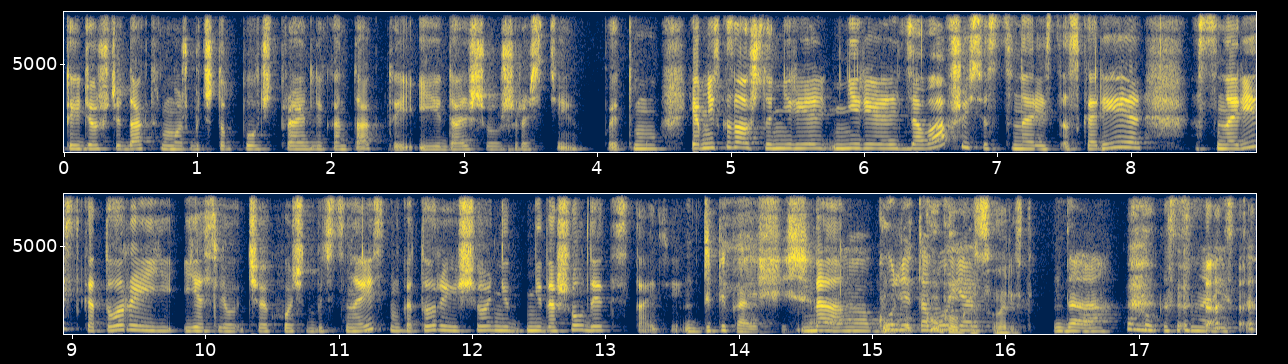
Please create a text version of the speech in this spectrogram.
Ты идешь в редактор, может быть, чтобы получить правильные контакты и дальше уже расти. Поэтому я бы не сказала, что не, ре, не реализовавшийся сценарист, а скорее сценарист, который, если человек хочет быть сценаристом, который еще не, не дошел до этой стадии. Допекающийся. Да. А, более того, я... сценариста. Да, куколка сценариста.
